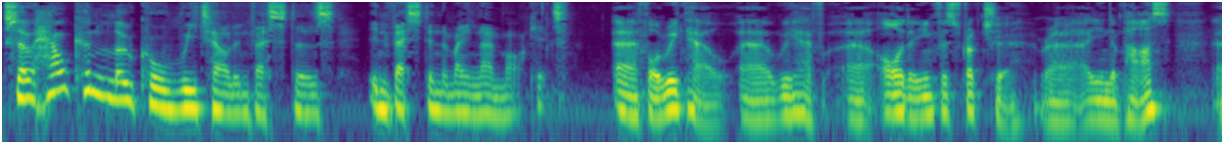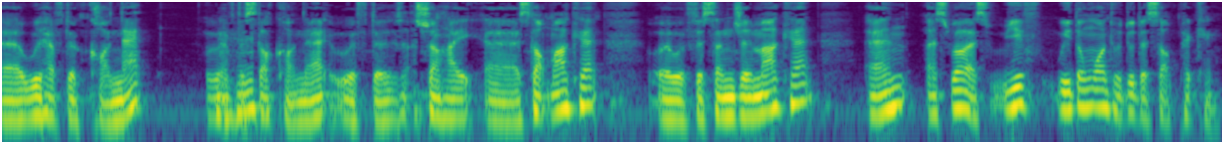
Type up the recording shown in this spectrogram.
So, how can local retail investors invest in the mainland market? Uh, for retail, uh, we have uh, all the infrastructure uh, in the past. Uh, we have the Connect, we have mm-hmm. the Stock Connect with the Shanghai uh, stock market, with the Shenzhen market, and as well as if we don't want to do the stock picking,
